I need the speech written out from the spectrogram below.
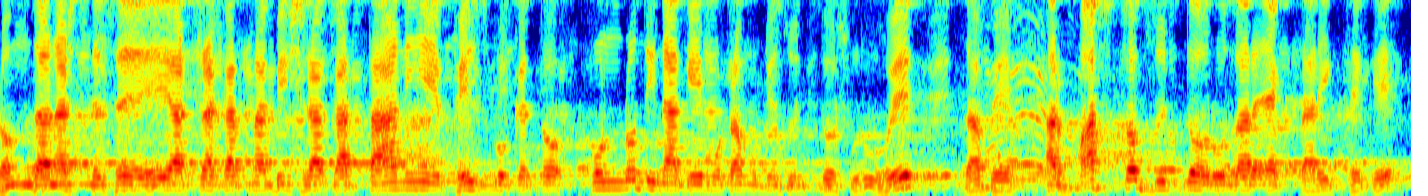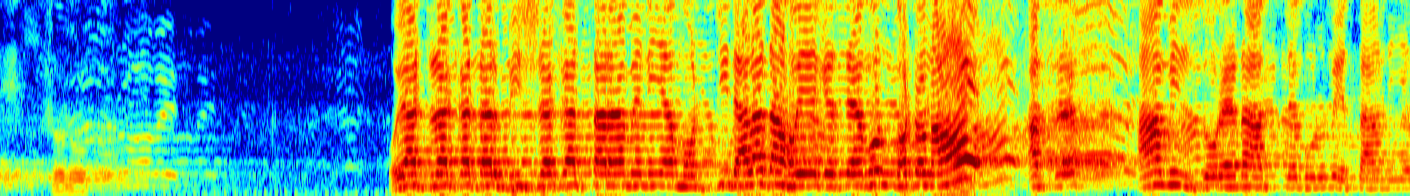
রমজান আসতেছে, আট রাকাত না বিশ রাকাত, তা নিয়ে ফেসবুকে তো পনেরো দিন আগে মোটামুটি যুদ্ধ শুরু হয়ে যাবে। আর বাস্তব যুদ্ধ রোজার এক তারিখ থেকে শুরু। ওই আট রাকাত আর বিশ রাকাত তারা মেনিয়া মসজিদ আলাদা হয়ে গেছে, এমন ঘটনাও আছে। আমিন জোরে না আসতে বলবে, তা নিয়ে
